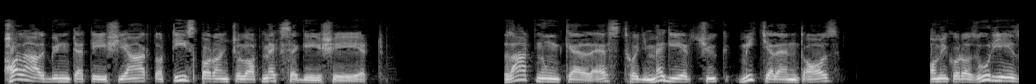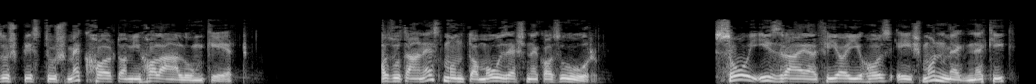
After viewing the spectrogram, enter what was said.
Halálbüntetés járt a tíz parancsolat megszegéséért. Látnunk kell ezt, hogy megértsük, mit jelent az, amikor az Úr Jézus Krisztus meghalt a mi halálunkért. Azután ezt mondta Mózesnek az Úr. Szólj Izrael fiaihoz, és mondd meg nekik,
